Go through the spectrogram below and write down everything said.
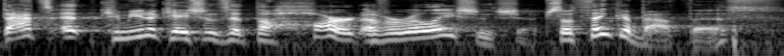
That's at, communication's at the heart of a relationship. So think about this.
